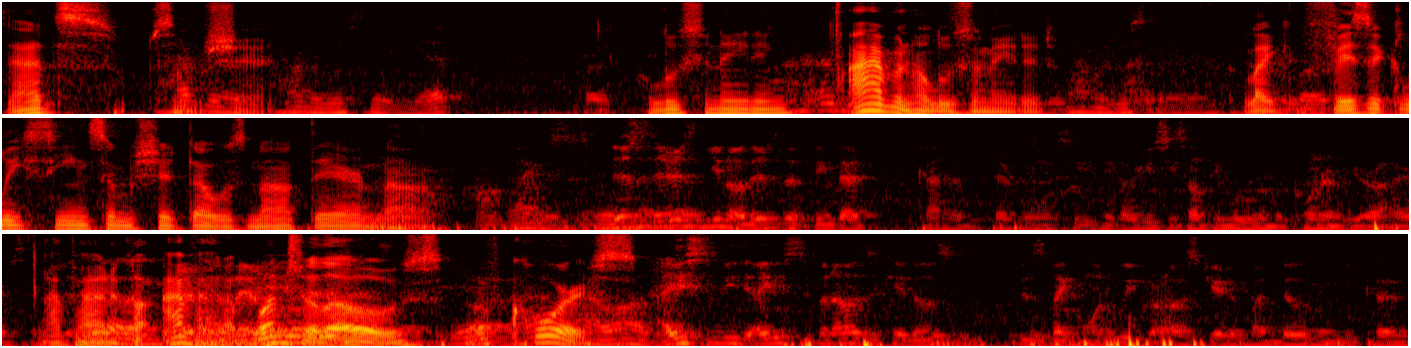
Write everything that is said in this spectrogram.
That's some haven't- shit. I haven't listened yet. Hallucinating. I I haven't hallucinated. I haven't listened. Like physically seen some shit that was not there. Nah. I don't I think haven't so. seen There's, there's, you know, there's the thing that kind of everyone sees. You know, you see something move in the corner of your eye. Or something. I've had a Yeah, cou- like, I've had a bunch of those. Yeah, I- I Of course. a lot I used to be. I used to, when I was a kid. There was this is like one week where I was scared of my building because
